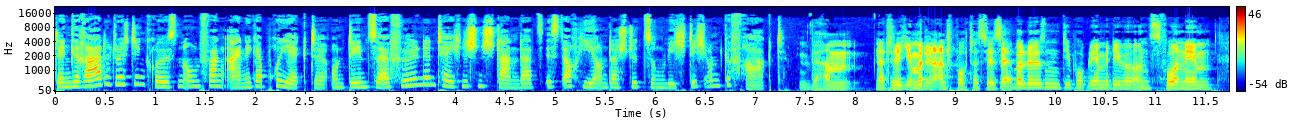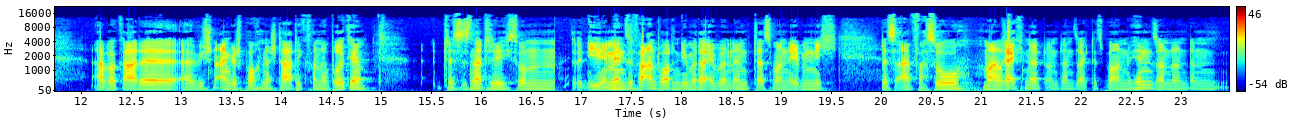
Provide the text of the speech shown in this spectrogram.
Denn gerade durch den Größenumfang einiger Projekte und den zu erfüllenden technischen Standards ist auch hier Unterstützung wichtig und gefragt. Wir haben natürlich immer den Anspruch, dass wir selber lösen, die Probleme, die wir uns vornehmen. Aber gerade, äh, wie schon angesprochene Statik von der Brücke, das ist natürlich so eine immense Verantwortung, die man da übernimmt, dass man eben nicht das einfach so mal rechnet und dann sagt, das bauen wir hin, sondern dann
